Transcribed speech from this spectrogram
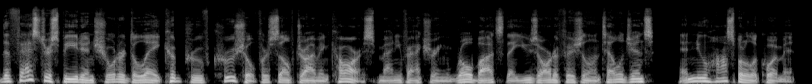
The faster speed and shorter delay could prove crucial for self driving cars, manufacturing robots that use artificial intelligence, and new hospital equipment.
